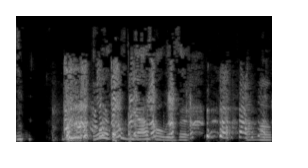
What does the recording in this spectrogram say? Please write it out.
you- Who are those assholes that, um,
